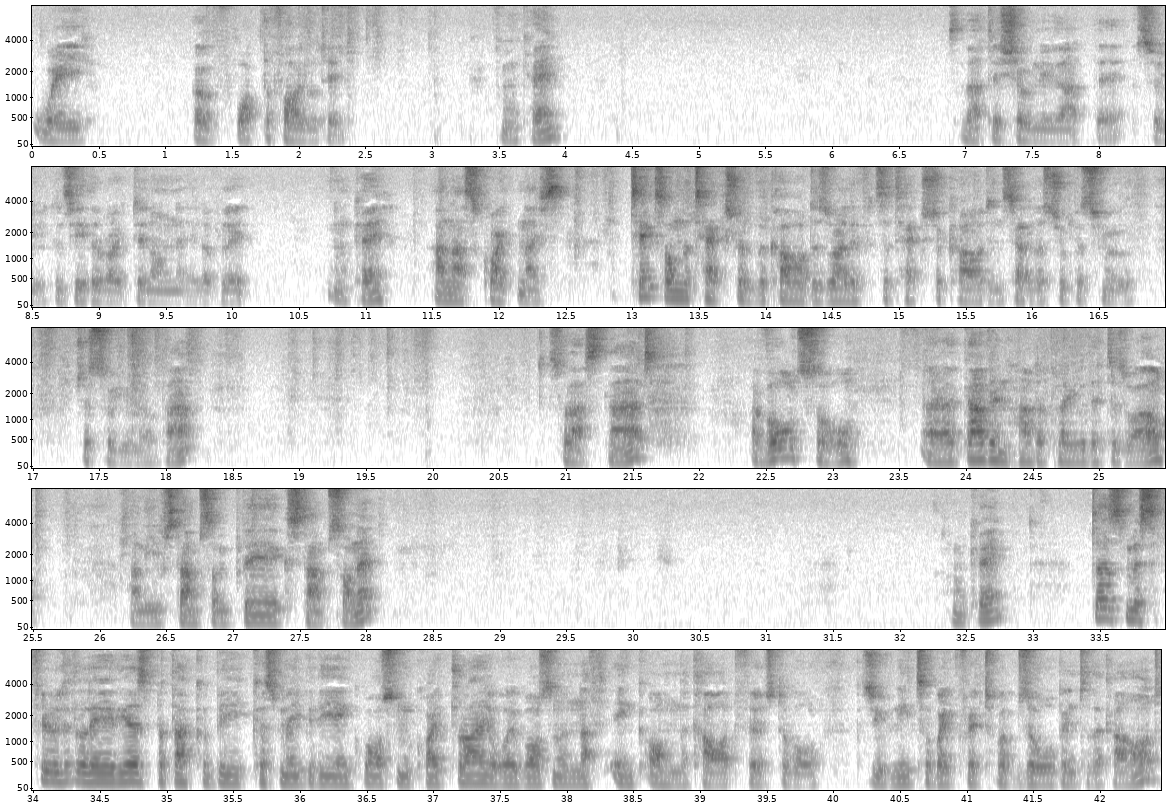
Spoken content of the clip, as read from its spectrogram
way of what the foil did. Okay? So that is showing you that there. So you can see the writing on there lovely. Okay? And that's quite nice takes on the texture of the card as well if it's a texture card instead of a super smooth just so you know that. So that's that. I've also uh, Gavin had a play with it as well and he stamped some big stamps on it. Okay. Does miss a few little areas but that could be because maybe the ink wasn't quite dry or it wasn't enough ink on the card first of all because you need to wait for it to absorb into the card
